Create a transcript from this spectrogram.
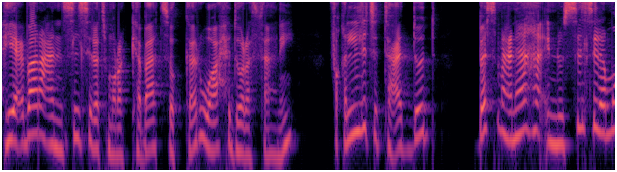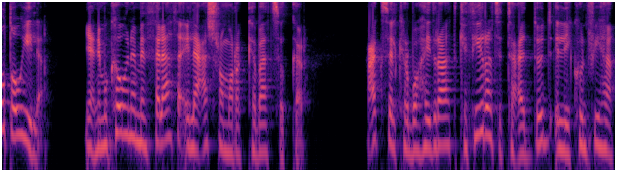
هي عبارة عن سلسلة مركبات سكر واحد ورا الثاني فقليلة التعدد بس معناها إنه السلسلة مو طويلة يعني مكونة من ثلاثة إلى عشرة مركبات سكر. عكس الكربوهيدرات كثيرة التعدد اللي يكون فيها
